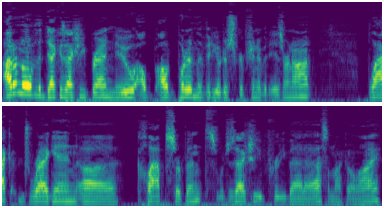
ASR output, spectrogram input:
I don't know if the deck is actually brand new. I'll I'll put it in the video description if it is or not. Black Dragon uh, Collapserpent, which is actually pretty badass. I'm not gonna lie.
